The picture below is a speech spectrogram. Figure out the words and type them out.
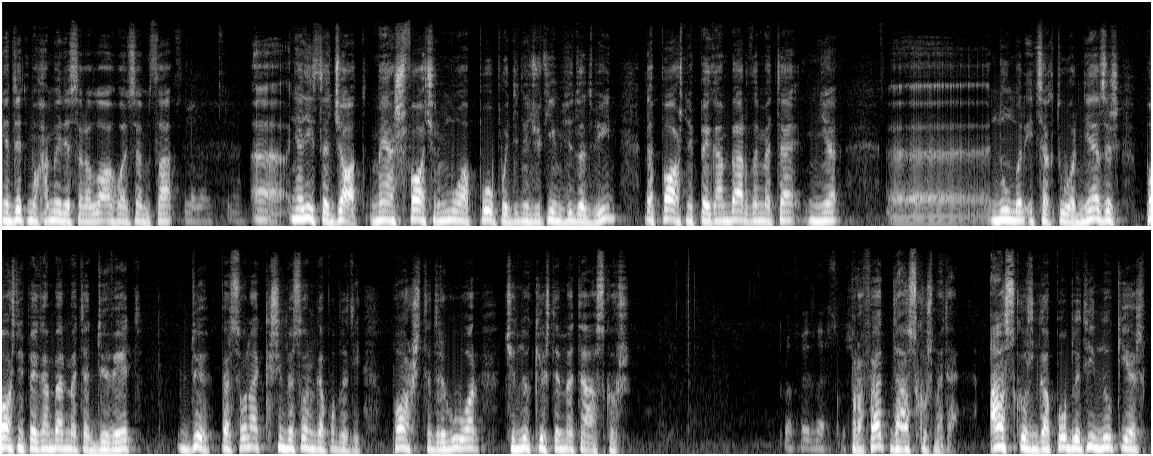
Një ditë Muhamedi sallallahu alaihi wasallam tha, uh, një ditë të gjatë, më janë shfaqur mua popujt ditën e gjykimit që do të vijnë dhe pash një pejgamber dhe me të një uh, numër i caktuar njerëzish, pash një pejgamber me të dy vet, dy persona që kishin besuar nga populli i tij. Pash të dërguar që nuk kishte me të askush. Profet dhe askush. Profet dhe askush me të. Askush nga populli i tij nuk i është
